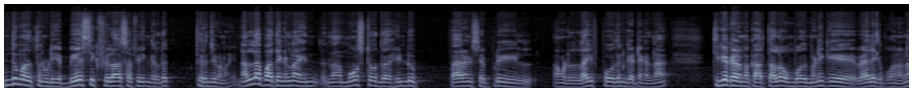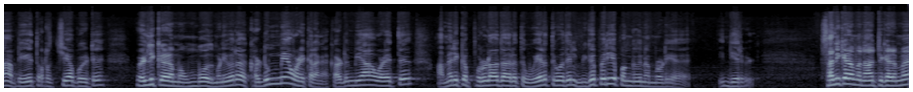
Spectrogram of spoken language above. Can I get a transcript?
இந்து மதத்தினுடைய பேசிக் ஃபிலாசபிங்கிறத தெரிஞ்சுக்கணும். நல்லா பார்த்தீங்கன்னா இந் நான் most of the Hindu parents எப்படி அவங்களோட லைஃப் போகுதுன்னு கேட்டாங்கன்னா திங்கக்கிழமை கார்த்தால் ஒம்பது மணிக்கு வேலைக்கு போனேன்னா அப்படியே தொடர்ச்சியாக போயிட்டு வெள்ளிக்கிழமை ஒம்பது மணி வரை கடுமையாக உழைக்கிறாங்க. கடுமையாக உழைத்து அமெரிக்க பொருளாதாரத்தை உயர்த்துவதில் மிகப்பெரிய பங்கு நம்மளுடைய இந்தியர்கள். சனிக்கிழமை ஞாயிற்றுக்கிழமை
